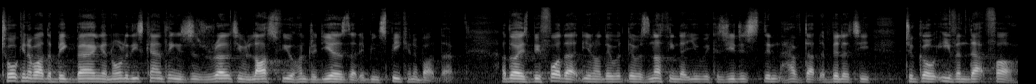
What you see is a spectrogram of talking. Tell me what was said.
talking about the Big Bang and all of these kind of things is just relatively last few hundred years that they've been speaking about that. Otherwise, before that, you know, there, there was nothing that you, because you just didn't have that ability to go even that far.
